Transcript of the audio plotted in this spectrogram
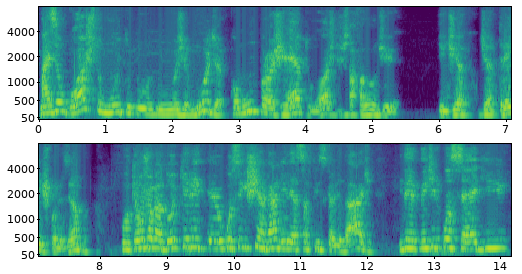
Mas eu gosto muito do, do Ogemudia como um projeto, lógico, a gente está falando de, de dia, dia 3, por exemplo, porque é um jogador que ele, eu consigo enxergar nele essa fisicalidade e de repente ele consegue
